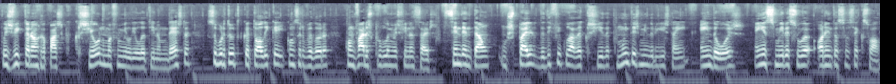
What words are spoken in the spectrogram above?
pois Victor é um rapaz que cresceu numa família latina modesta, sobretudo católica e conservadora, com vários problemas financeiros, sendo então um espelho da dificuldade acrescida que muitas minorias têm, ainda hoje, em assumir a sua orientação sexual.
